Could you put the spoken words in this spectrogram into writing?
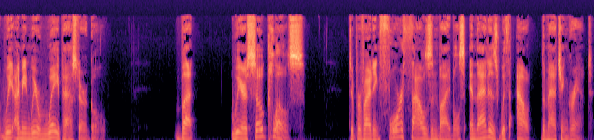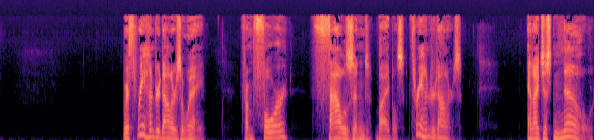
We, I mean, we're way past our goal, but we are so close to providing 4,000 Bibles, and that is without the matching grant. We're $300 away from 4,000 Bibles. $300. And I just know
